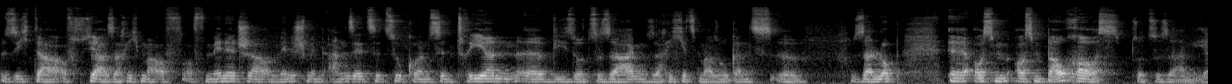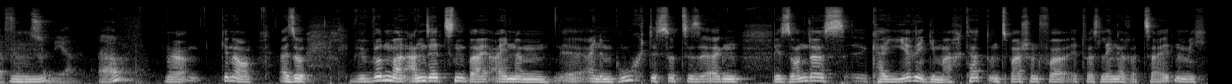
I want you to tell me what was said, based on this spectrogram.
sich da auf, ja, sag ich mal, auf, auf Manager und Managementansätze zu konzentrieren, äh, die sozusagen, sag ich jetzt mal so ganz äh, salopp äh, aus, dem, aus dem Bauch raus sozusagen eher mhm. funktionieren. Ja? Ja, genau. Also wir würden mal ansetzen bei einem, äh, einem Buch, das sozusagen besonders äh, Karriere gemacht hat, und zwar schon vor etwas längerer Zeit, nämlich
